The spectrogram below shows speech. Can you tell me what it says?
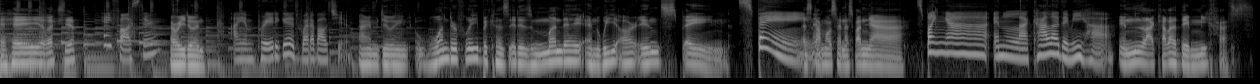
Hey, hey, Alexia. Hey Foster, How are you doing? I am pretty good. What about you? I am doing wonderfully because it is Monday and we are in Spain. Spain. Estamos en España, España en la cala de mija. en la cara de mijas.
